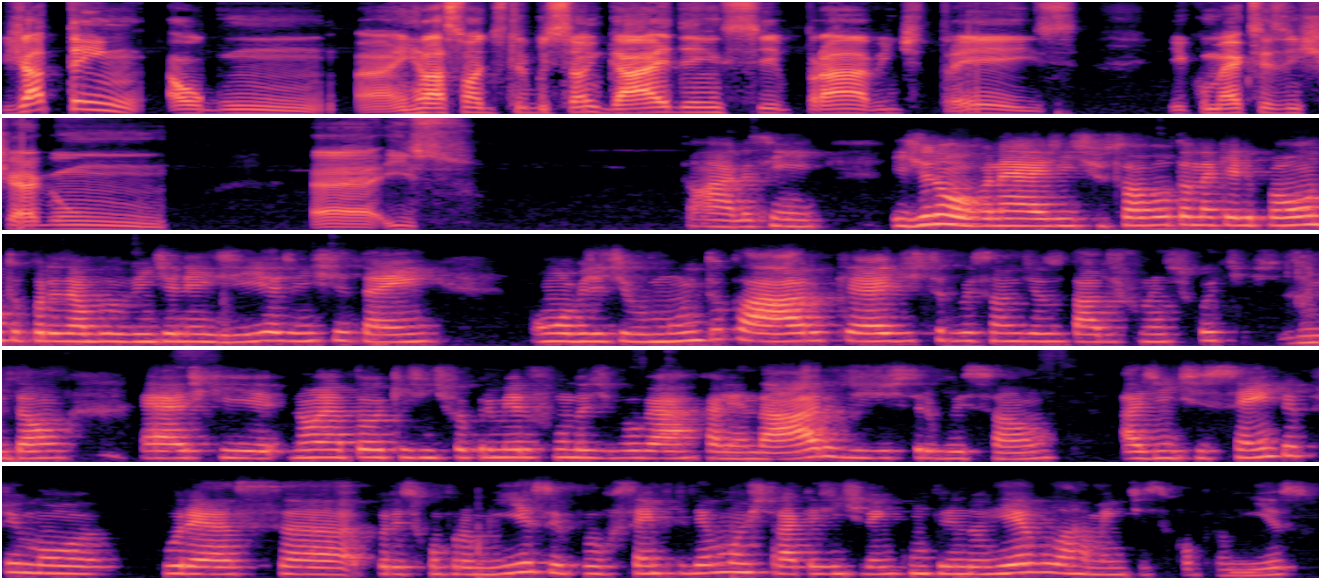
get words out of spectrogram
Já tem algum. Uh, em relação à distribuição e guidance para 23? E como é que vocês enxergam uh, isso? Claro, assim, e, de novo, né, a gente só voltando naquele ponto, por exemplo, o 20 Energia, a gente tem um objetivo muito claro, que é a distribuição de resultados para os nossos cotistas. Então, é, acho que não é à toa que a gente foi o primeiro fundo a divulgar calendário de distribuição. A gente sempre primou por, essa, por esse compromisso e por sempre demonstrar que a gente vem cumprindo regularmente esse compromisso.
